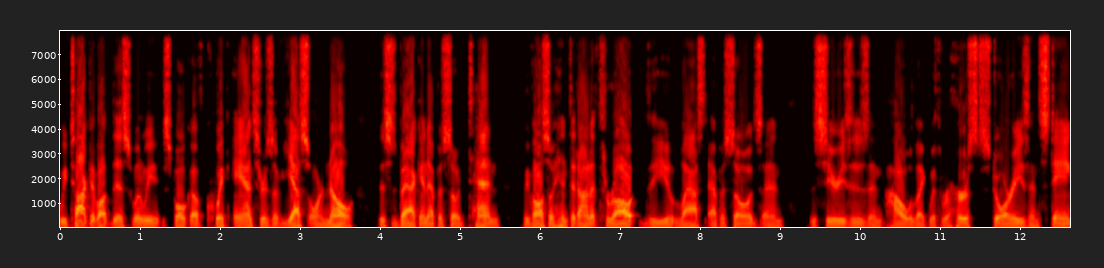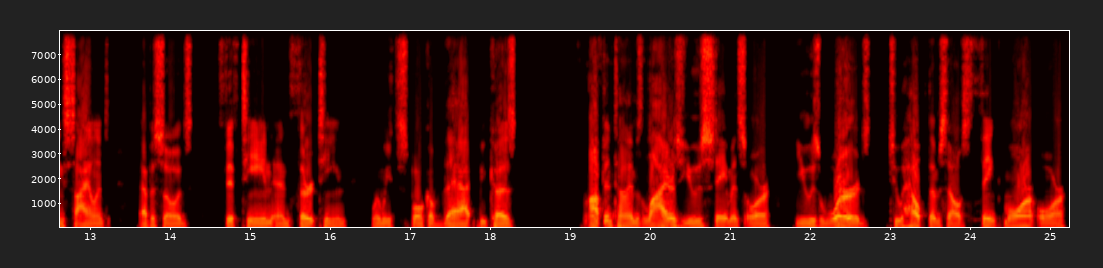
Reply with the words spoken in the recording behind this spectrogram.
we talked about this when we spoke of quick answers of yes or no. This is back in episode 10. We've also hinted on it throughout the last episodes and the series and how, like with rehearsed stories and staying silent, episodes 15 and 13 when we spoke of that because oftentimes liars use statements or use words to help themselves think more or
